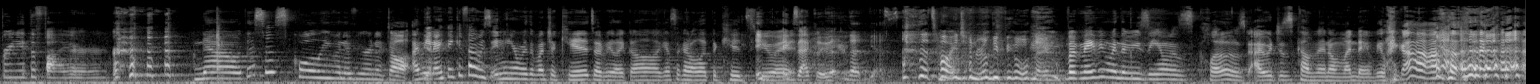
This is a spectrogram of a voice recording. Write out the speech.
Breathe the fire. No, this is cool even if you're an adult. I mean, I think if I was in here with a bunch of kids, I'd be like, oh, I guess I gotta let the kids do it. Exactly. That, that, yes. That's how I generally feel when I'm. But maybe when the museum was closed, I would just come in on Monday and be like, ah.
